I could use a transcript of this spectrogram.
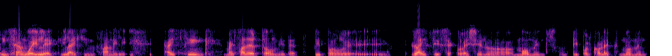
in some way like like in family. I think my father told me that people uh, life is a collection of moments, and people collect moments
